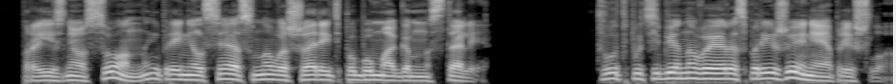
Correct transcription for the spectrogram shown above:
— произнес он и принялся снова шарить по бумагам на столе. «Тут по тебе новое распоряжение пришло.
